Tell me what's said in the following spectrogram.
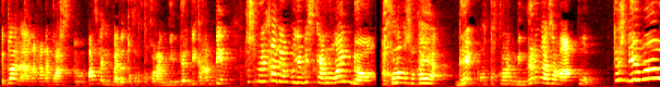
itu ada anak-anak kelas 4 lagi pada tuker-tukeran binder di kantin. Terus mereka ada yang punya Miss Caroline dong. Aku langsung kayak, Dek, mau tukeran binder nggak sama aku? Terus dia mau.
